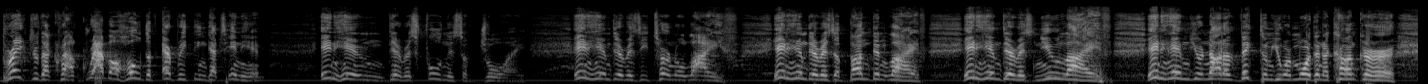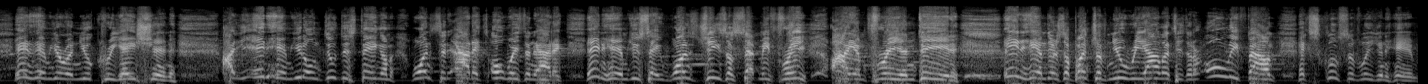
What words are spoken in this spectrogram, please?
Break through that crowd, grab a hold of everything that's in Him. In Him, there is fullness of joy. In him there is eternal life. In him there is abundant life. In him there is new life. In him you're not a victim, you are more than a conqueror. In him you're a new creation. In him you don't do this thing, I'm once an addict, always an addict. In him you say, once Jesus set me free, I am free indeed. In him there's a bunch of new realities that are only found exclusively in him.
